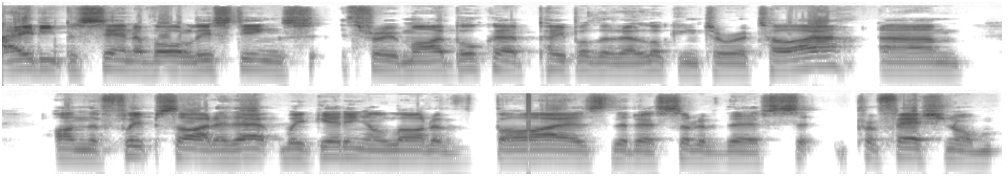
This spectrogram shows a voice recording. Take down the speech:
80% of all listings through my book are people that are looking to retire. Um, on the flip side of that, we're getting a lot of buyers that are sort of the professional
